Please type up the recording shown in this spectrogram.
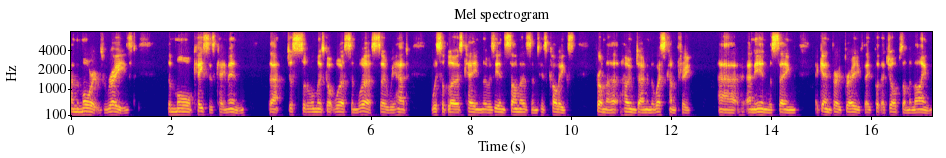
and the more it was raised, the more cases came in that just sort of almost got worse and worse. So we had whistleblowers came. There was Ian Summers and his colleagues from a home down in the West Country, uh, and Ian was saying again, very brave. They put their jobs on the line,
